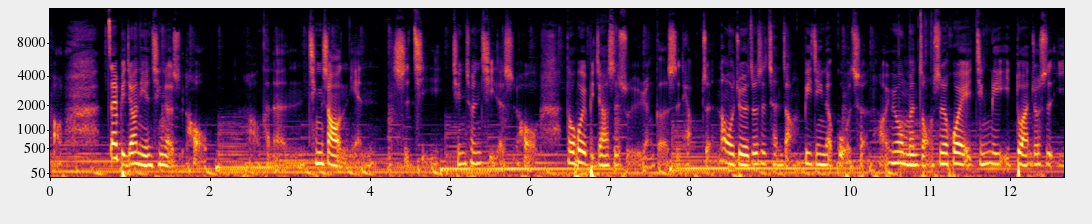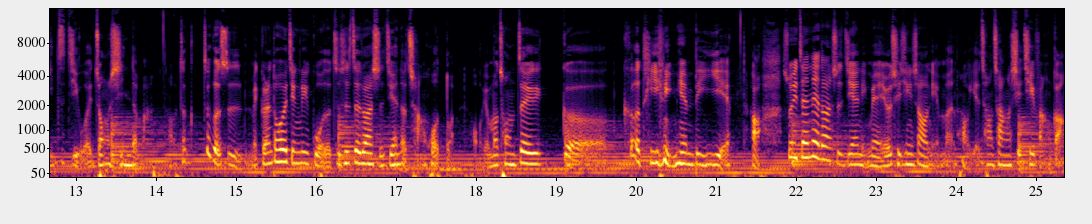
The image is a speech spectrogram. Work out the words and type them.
好，在比较年轻的时候，好，可能青少年时期。青春期的时候，都会比较是属于人格失调症。那我觉得这是成长必经的过程哈，因为我们总是会经历一段就是以自己为中心的嘛。好，这个这个是每个人都会经历过的，只是这段时间的长或短。哦，有没有从这个课题里面毕业？好，所以在那段时间里面，尤其青少年们哈，也常常血气方刚。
